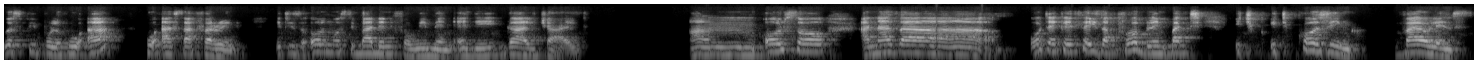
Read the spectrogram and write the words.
those people who are, who are suffering. It is almost a burden for women and the girl child. Um, also, another, what I can say is a problem, but it, it causing violence,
